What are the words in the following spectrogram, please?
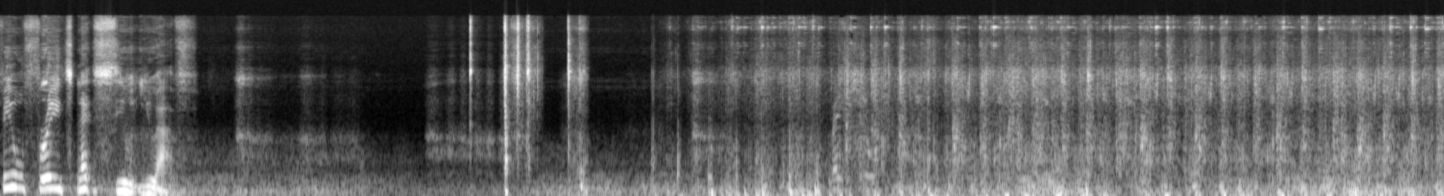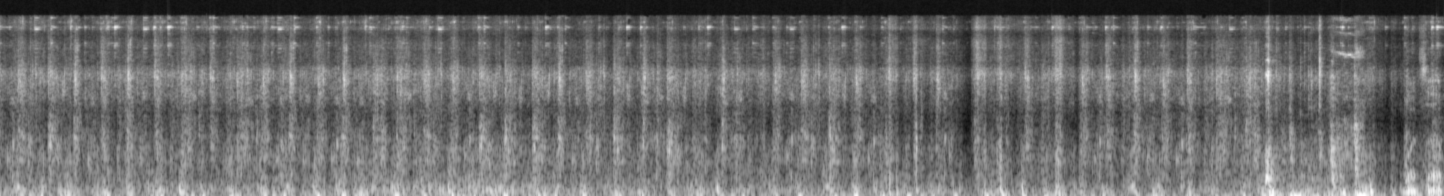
Feel free to... Let's see what you have. What's up?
